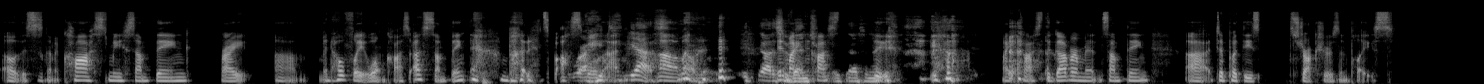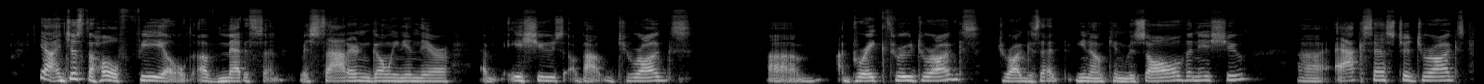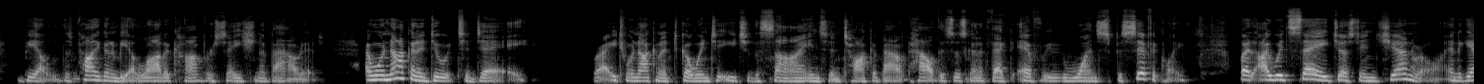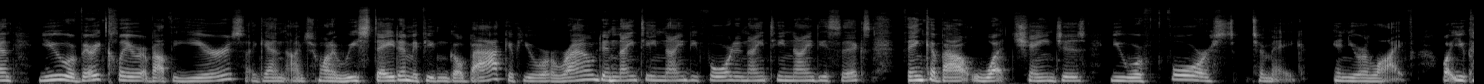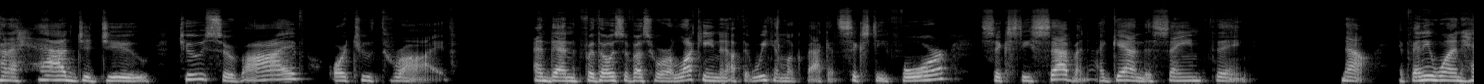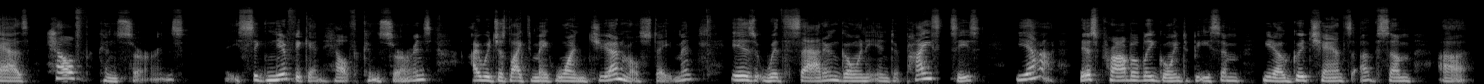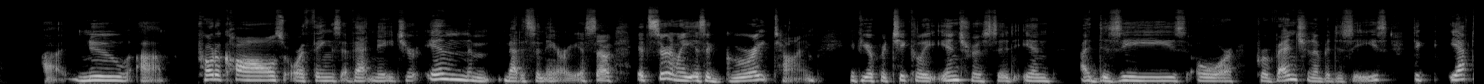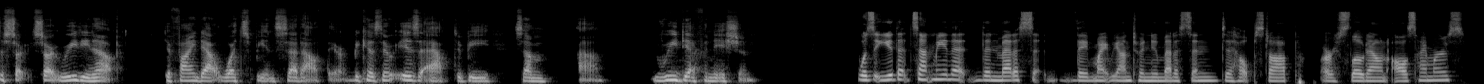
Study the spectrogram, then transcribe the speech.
Oh, this is going to cost me something, right? Um, and hopefully it won't cost us something, but it's possible right. that yes, um, it does. it might cost the, yeah, might cost the government something uh, to put these structures in place. Yeah, and just the whole field of medicine with Saturn going in there, um, issues about drugs, um, breakthrough drugs, drugs that you know can resolve an issue uh, access to drugs. Be a, there's probably going to be a lot of conversation about it, and we're not going to do it today, right? We're not going to go into each of the signs and talk about how this is going to affect everyone specifically. But I would say, just in general, and again, you were very clear about the years. Again, I just want to restate them. If you can go back, if you were around in 1994 to 1996, think about what changes you were forced to make in your life, what you kind of had to do to survive or to thrive. And then for those of us who are lucky enough that we can look back at 64, 67, again, the same thing. Now, if anyone has health concerns, significant health concerns, I would just like to make one general statement is with Saturn going into Pisces, yeah, there's probably going to be some, you know, good chance of some uh, uh, new uh, protocols or things of that nature in the medicine area. So it certainly is a great time if you're particularly interested in a disease or prevention of a disease. To, you have to start start reading up to find out what's being said out there because there is apt to be some uh, redefinition was it you that sent me that the medicine they might be onto a new medicine to help stop or slow down Alzheimer's?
